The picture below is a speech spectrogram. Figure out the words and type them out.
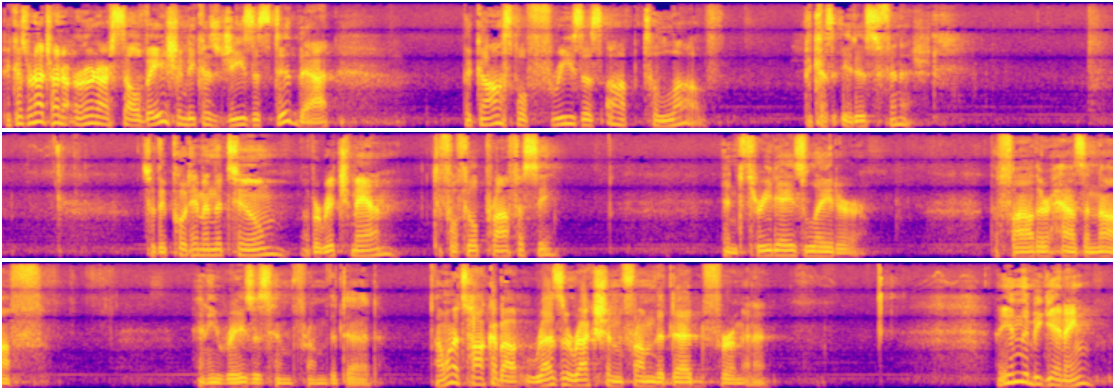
because we're not trying to earn our salvation because Jesus did that. The gospel frees us up to love because it is finished. So they put him in the tomb of a rich man to fulfill prophecy. And three days later, the Father has enough and he raises him from the dead. I want to talk about resurrection from the dead for a minute. In the beginning,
